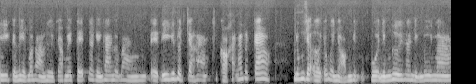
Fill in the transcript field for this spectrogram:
thì cái việc mà bạn lựa chọn ngày Tết là cái ngày mà bạn để đi du lịch chẳng hạn thì có khả năng rất cao. Nhưng giờ ở trong cái nhóm những, của những người là những người mà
